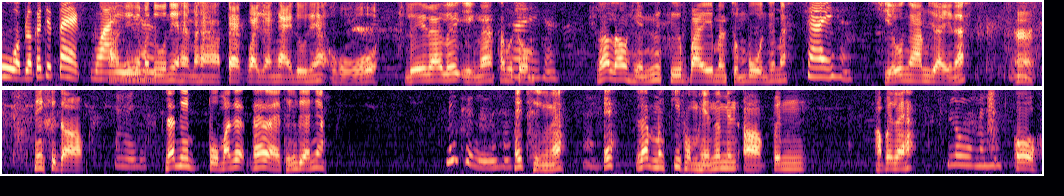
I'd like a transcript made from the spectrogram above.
อวบแล้วก็จะแตกไวอะนี่มาดูเนี่ยฮะมาฮะแตกไวยังไงดูเนี่ยฮะโอ้โหเลื้อยแล้วเลื้อยอีกนะท่านผู้ชม ใช่ค่ะ แล้วเราเห็นนี่คือใบมันสมบูรณ์ใช่ไหมใช่ค่ะเขียวงามใหญ่นะอ่านี่คือดอก ใช่แล้วนี่ปลูกมาได้เท่าไหร่ถึงเดือนยังไม่ถึงนะคะ ไม่ถึงนะใช่ เอ๊ะ แล้วเมื่อกี้ผมเห็นมันมันออกเป็นออกเป็นอะไรฮะ ลูกนะคะโอ้โห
